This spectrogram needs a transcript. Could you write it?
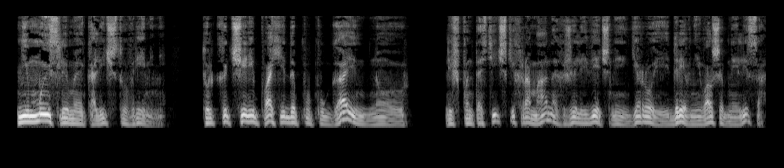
немыслимое количество времени. Только черепахи да попугаи, но лишь в фантастических романах жили вечные герои и древние волшебные леса.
